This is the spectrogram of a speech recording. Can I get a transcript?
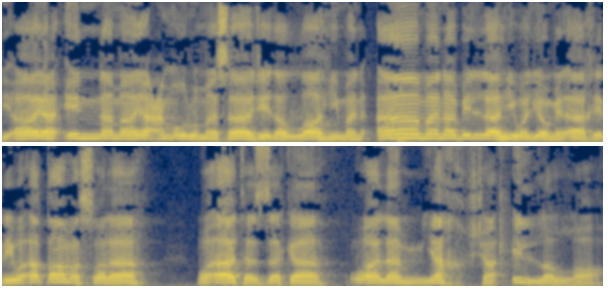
ayah إنما يعمر مساجد الله من آمن بالله واليوم الآخر وأقام الصلاة وآتى الزكاة ولم يخش إلا الله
